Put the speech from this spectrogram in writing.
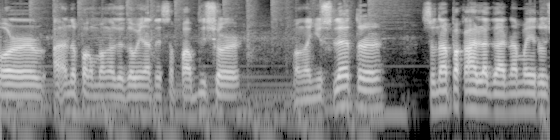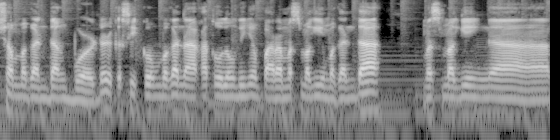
Or ano pang mga gagawin natin sa publisher, mga newsletter. So napakahalaga na mayroon siyang magandang border kasi kung baga nakakatulong din yung para mas maging maganda mas maging uh,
